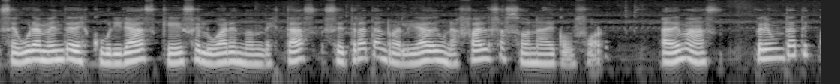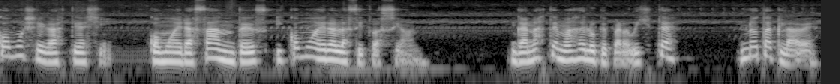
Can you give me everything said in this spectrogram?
Seguramente descubrirás que ese lugar en donde estás se trata en realidad de una falsa zona de confort. Además, pregúntate cómo llegaste allí, cómo eras antes y cómo era la situación. ¿Ganaste más de lo que perdiste? Nota clave.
